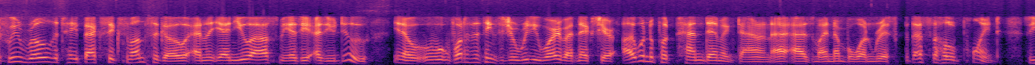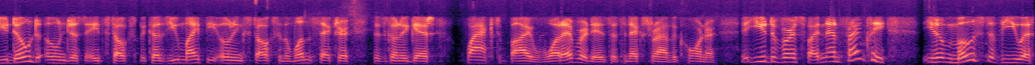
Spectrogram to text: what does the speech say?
if we roll the tape back six months ago, and and you asked me, as you as you do, you know, what are the things that you're really worried about next year? I wouldn't have put pandemic down as my number one risk, but that's the whole point. So you don't own just eight stocks because you might be owning stocks in the one sector that's going to get whacked by whatever it is that's next around the corner. You diversify, and, and frankly you know, most of the U.S.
